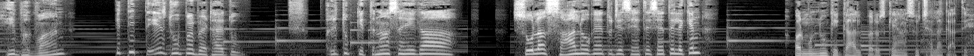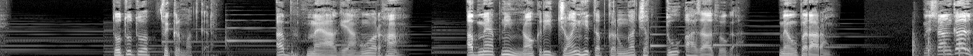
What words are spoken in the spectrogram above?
हे भगवान, इतनी तेज धूप में बैठा है तू। अरे तू कितना सहेगा। सोलह साल हो गए तुझे सहते सहते लेकिन और मुन्नू के गाल पर उसके आँसू छलक आते हैं। तो तू तू अब फ़िक्र मत कर। अब मैं आ गया हूँ और हाँ, अब मैं अपनी नौकरी ज्वाइन ही तब करूँगा जब तू आज़ाद होगा। मैं ऊपर आ रहा हूँ। मिश्रा अंकल!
